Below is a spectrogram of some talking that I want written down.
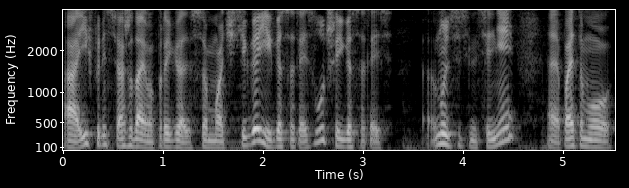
а, и, в принципе, ожидаемо проиграли в своем матче EG, EG смотрелись лучше, EG смотрелись ну, действительно сильнее, поэтому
